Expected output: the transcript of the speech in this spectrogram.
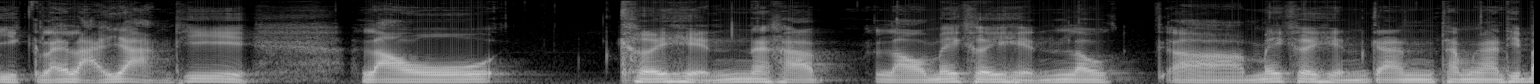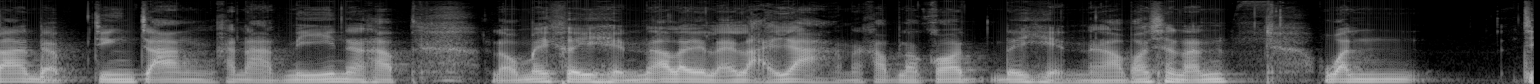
อีกหลาย ๆ อย่างที่เราเคยเห็นนะครับ เราไม่เคยเห็นเราไม่เคยเห็นการทำงานที่บ้านแบบจริงจังขนาดนี้นะครับ เราไม่เคยเห็นอะไรหลาย ๆ อย่างนะครับเราก็ได้เห็นนะครับ เพราะฉะนั้นวันจ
